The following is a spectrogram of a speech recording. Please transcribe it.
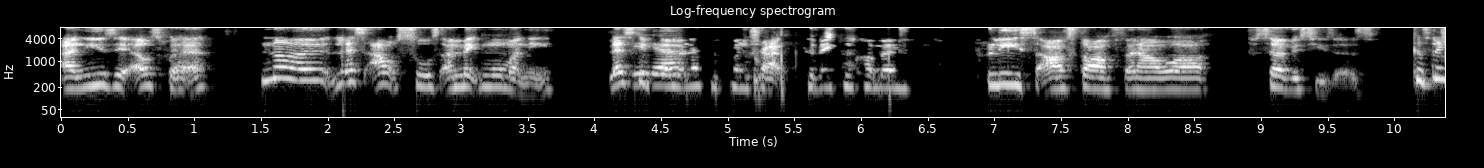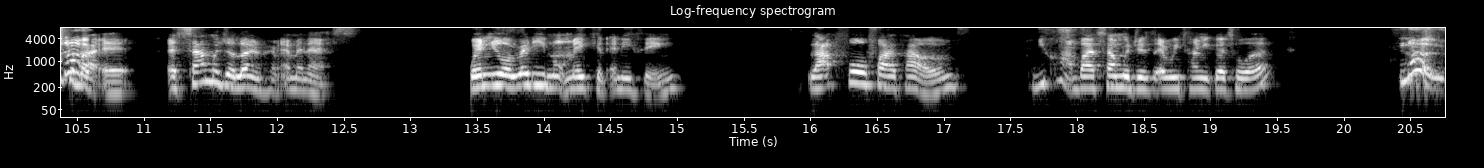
and use it elsewhere. No, let's outsource and make more money. Let's give Yeah. M&S a contract so they can come and fleece our staff and our service users. Because think joke. about it, a sandwich alone from M&S, when you're already not making anything, that four or five pounds, you can't buy sandwiches every time you go to work. No,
